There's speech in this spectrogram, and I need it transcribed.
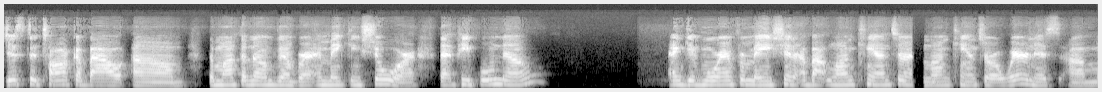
just to talk about um, the month of November and making sure that people know and give more information about lung cancer and lung cancer awareness um,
